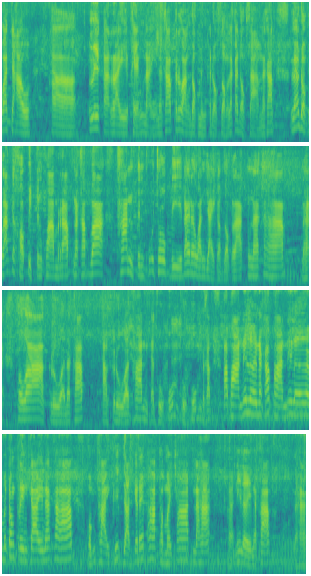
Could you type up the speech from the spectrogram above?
ว่าจะเอาอ่าเลขอะไรแผงไหนนะครับ ระหว่างดอก1กับดอก 2 และก็ดอก3นะครับแล้วดอกรักจะขอปิดเป็นความลับนะครับว่าท่านเป็นผู้โชคดีได้รางวัลใหญ่กับดอกรักนะครับนะฮะเพราะว่ากลัวนะครับ หากกลัวท่านจะถูกอุ้มถูกอุ้มนะครับอะผ่านได้เลยนะครับ ผ่านได้เลยไม่ต้องเกรงใจนะครับ ผมถ่ายคลิปอยากจะได้ภาพธรรมชาตินะฮะอะนี่เลยนะครับนะฮะ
